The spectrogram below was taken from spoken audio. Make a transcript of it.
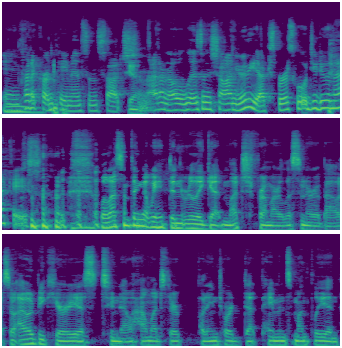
and credit card mm-hmm. payments and such. Yeah. And I don't know, Liz and Sean, you're the experts. What would you do in that case? well, that's something that we didn't really get much from our listener about. So I would be curious to know how much they're putting toward debt payments monthly. And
